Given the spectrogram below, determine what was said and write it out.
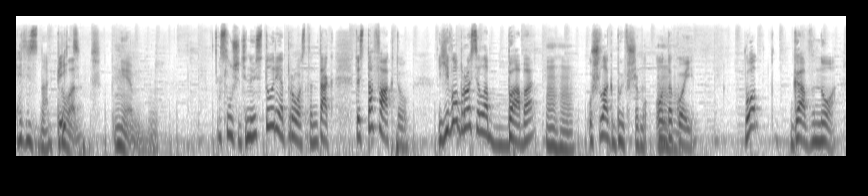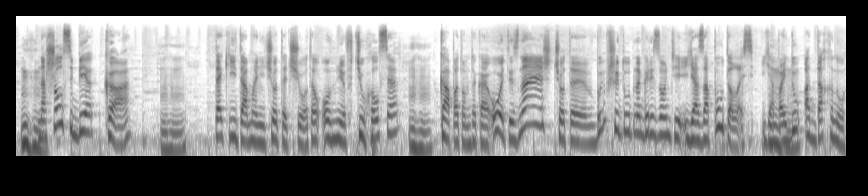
Я не знаю, Ну петь. ладно. Не, Слушайте, ну история просто. Ну Так, то есть по факту, его бросила баба, мгм, ушла к бывшему. Он Мгм. такой, вот говно. мгм, Нашел себе К, мгм, такие там они что-то, что-то, он в нее втюхался. мгм. К потом такая, ой, ты знаешь, что-то бывший тут на горизонте, я запуталась, я Мгм. пойду отдохну.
